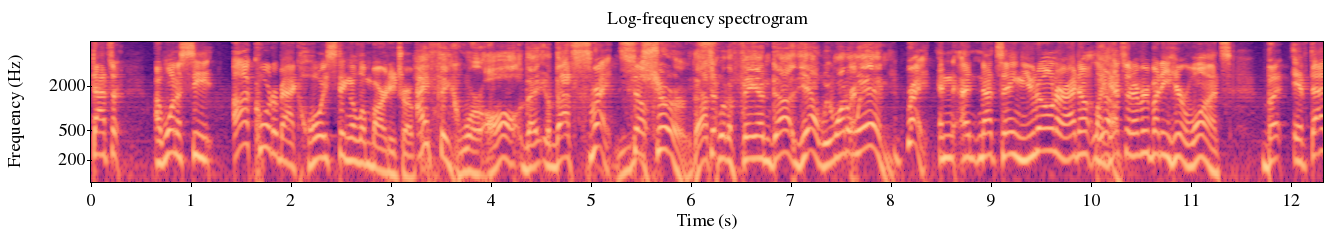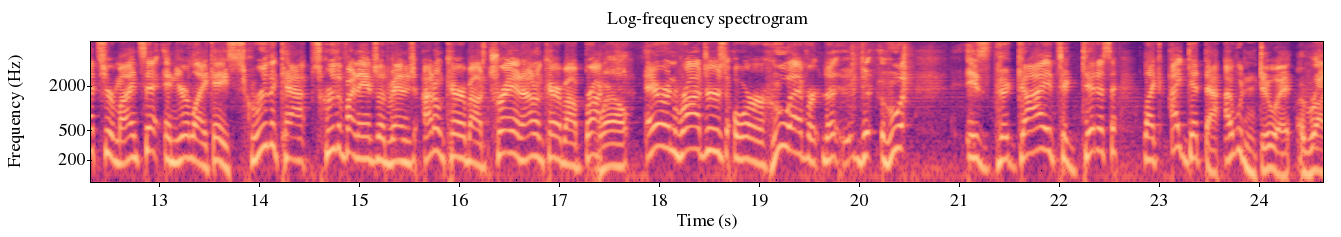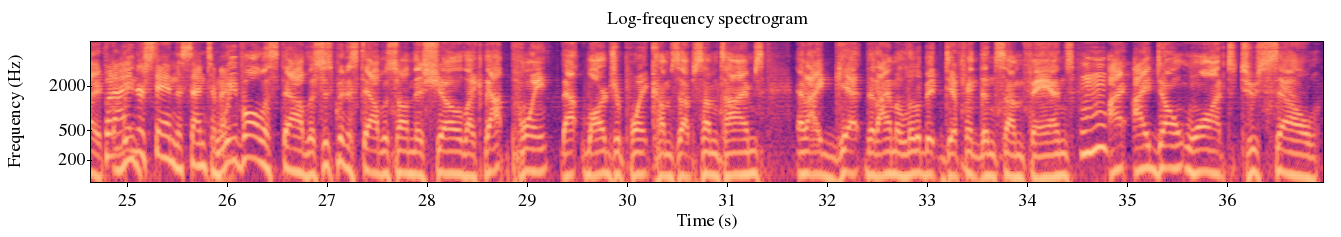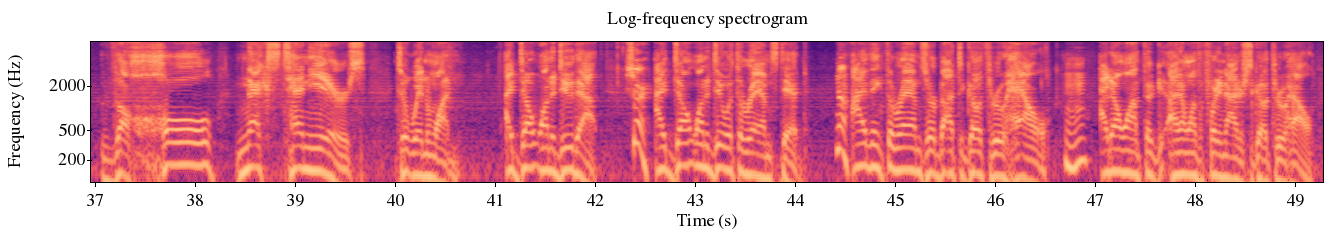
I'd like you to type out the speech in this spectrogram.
That's what I want to see a quarterback hoisting a Lombardi trophy. I think we're all that, that's Right, so- sure. That's so- what a fan does. Yeah, we want to win. Right. And, and not saying you don't or I don't, like Yeah. that's what everybody here wants. But if that's your mindset and you're like, hey, screw the cap, screw the financial advantage, I don't care about Trey and I don't care about Brock, Well- Aaron Rodgers or whoever, the, the- who is the guy to get us, like, I get that. I wouldn't do it. Right. But I We've- understand the sentiment. We've all established, it's been established on this show, like that point, that larger point comes up sometimes. And I get that I'm a little bit different than some fans. Mm-hmm. I, I don't want to sell the whole next 10 years to win one. I don't want to do that. Sure. I don't want to do what the Rams did. No. Mm-hmm. I think the Rams are about to go through hell. I don't want the I don't want the 49ers to go through hell.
